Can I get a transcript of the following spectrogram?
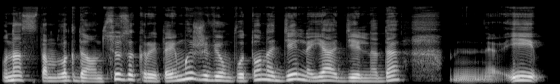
у нас там локдаун, все закрыто, и мы живем, вот он отдельно, я отдельно, да, и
